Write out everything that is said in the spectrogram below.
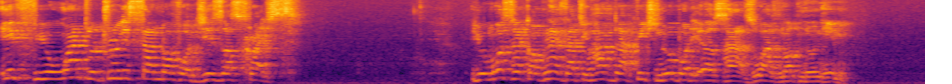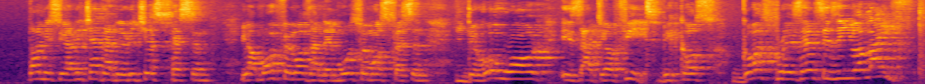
If you want to truly stand up for Jesus Christ, you must recognize that you have that which nobody else has who has not known him. That means you are richer than the richest person. You are more famous than the most famous person. The whole world is at your feet because God's presence is in your life.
